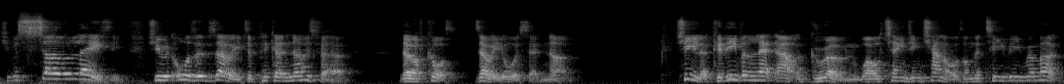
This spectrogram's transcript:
She was so lazy, she would order Zoe to pick her nose for her, though of course Zoe always said no. Sheila could even let out a groan while changing channels on the TV remote.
